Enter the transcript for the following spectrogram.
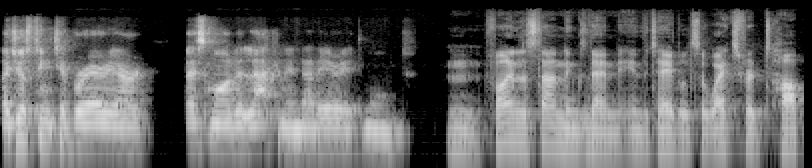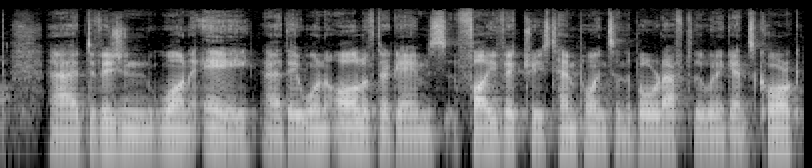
I just think Tipperary are a small bit lacking in that area at the moment. Mm. Final standings then in the table. So Wexford top uh, Division 1A. Uh, they won all of their games, five victories, 10 points on the board after the win against Cork.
